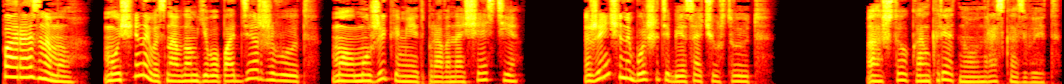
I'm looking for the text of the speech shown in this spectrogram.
По-разному. Мужчины в основном его поддерживают, мол, мужик имеет право на счастье, Женщины больше тебе сочувствуют. А что конкретно он рассказывает?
